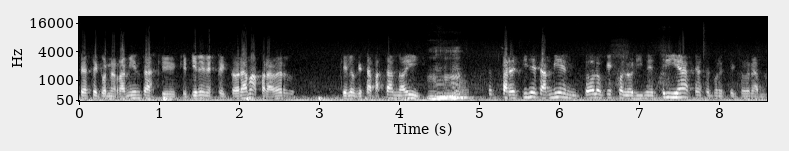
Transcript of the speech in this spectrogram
se hace con herramientas que, que tienen espectrogramas para ver qué es lo que está pasando ahí. Para el cine también, todo lo que es colorimetría se hace por espectrograma.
